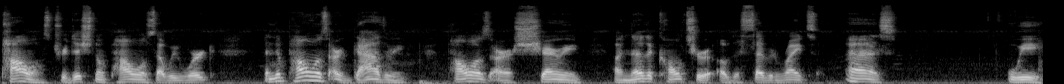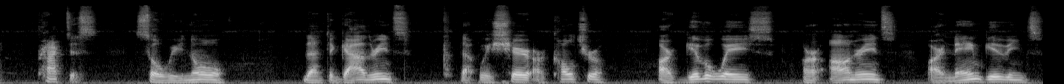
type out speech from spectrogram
powwows, traditional powwows that we work, and the powwows are gathering powwows are sharing another culture of the seven rites as we practice. So we know that the gatherings that we share our culture, our giveaways, our honorings, our name givings,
